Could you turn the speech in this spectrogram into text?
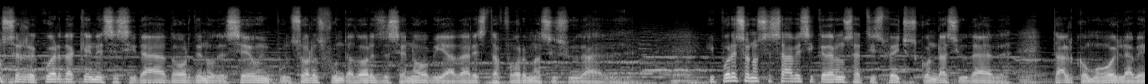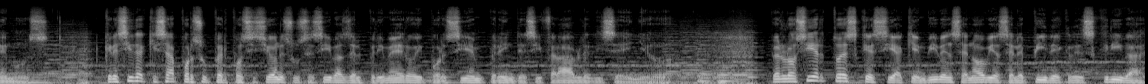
No se recuerda qué necesidad, orden o deseo impulsó a los fundadores de Zenobia a dar esta forma a su ciudad. Y por eso no se sabe si quedaron satisfechos con la ciudad tal como hoy la vemos, crecida quizá por superposiciones sucesivas del primero y por siempre indescifrable diseño. Pero lo cierto es que si a quien vive en Zenobia se le pide que describa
